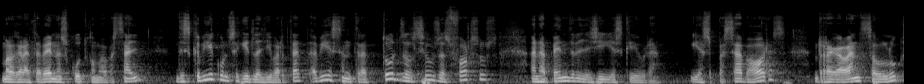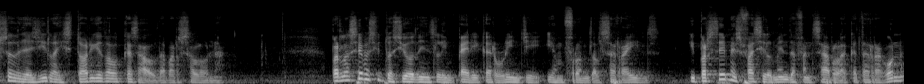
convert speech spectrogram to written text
Malgrat haver nascut com a vassall, des que havia aconseguit la llibertat havia centrat tots els seus esforços en aprendre a llegir i escriure, i es passava hores regalant-se el luxe de llegir la història del casal de Barcelona. Per la seva situació dins l'imperi carolingi i enfront dels serraïns, i per ser més fàcilment defensable que Tarragona,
